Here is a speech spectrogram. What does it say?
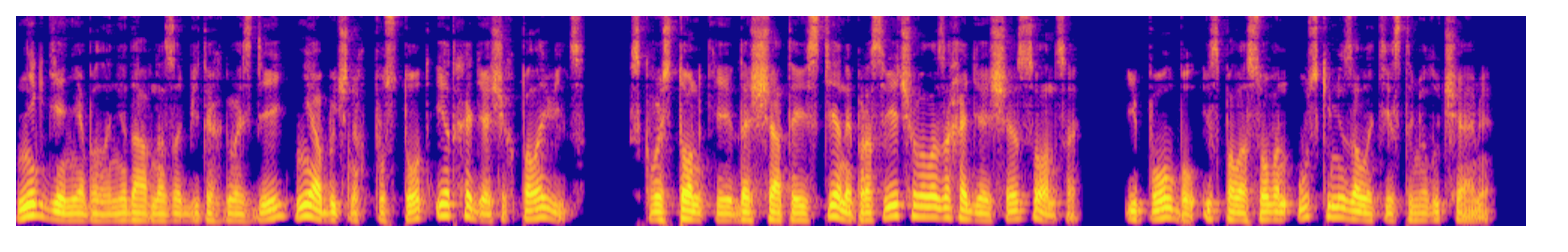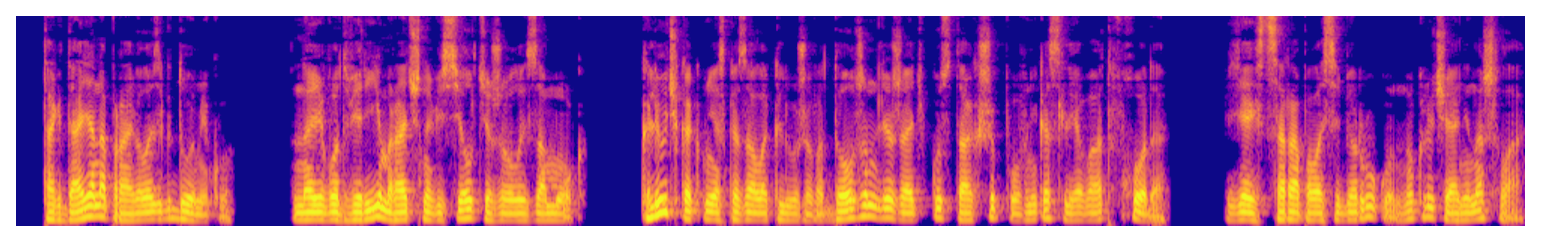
Нигде не было недавно забитых гвоздей, необычных пустот и отходящих половиц. Сквозь тонкие дощатые стены просвечивало заходящее солнце, и пол был исполосован узкими золотистыми лучами. Тогда я направилась к домику. На его двери мрачно висел тяжелый замок. Ключ, как мне сказала Клюжева, должен лежать в кустах шиповника слева от входа. Я исцарапала себе руку, но ключа не нашла.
